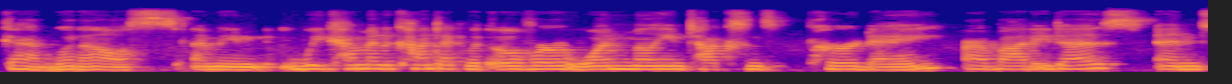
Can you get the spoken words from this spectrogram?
God, what else? I mean, we come into contact with over 1 million toxins per day, our body does. And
